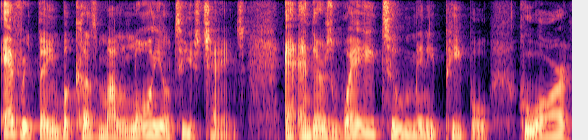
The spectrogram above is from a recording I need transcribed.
everything because my loyalties changed. And, and there's way too many people who are,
